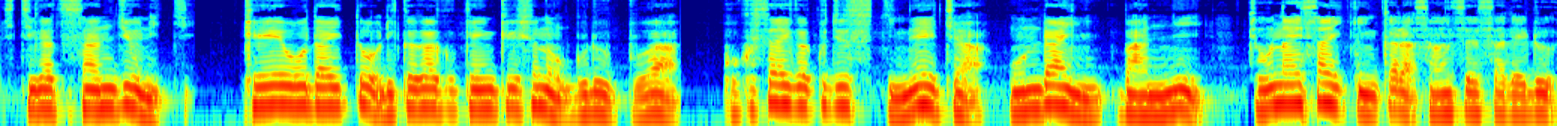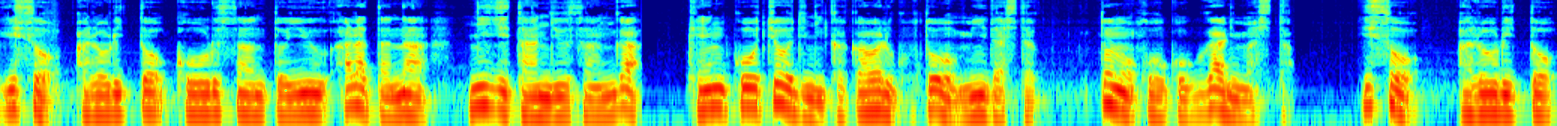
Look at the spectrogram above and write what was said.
7月30日、慶応大と理化学研究所のグループは、国際学術誌ネイチャーオンライン版に腸内細菌から産生されるイソ、アロリト、コール酸という新たな二次単重酸が健康長寿に関わることを見出したとの報告がありました。イソ、アロリト、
